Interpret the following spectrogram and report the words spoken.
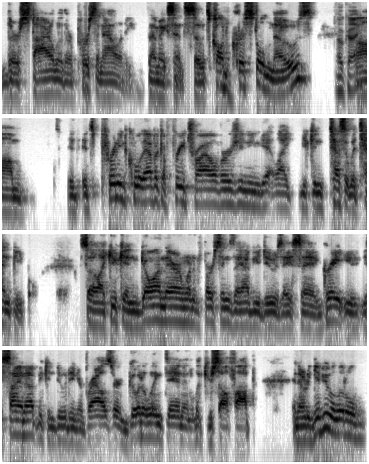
their style or their personality? If that makes sense. So it's called Crystal Knows. Okay. Um, it, it's pretty cool. They have like a free trial version. You can get like you can test it with ten people. So like you can go on there, and one of the first things they have you do is they say, "Great, you you sign up. You can do it in your browser. Go to LinkedIn and look yourself up, and it'll give you a little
